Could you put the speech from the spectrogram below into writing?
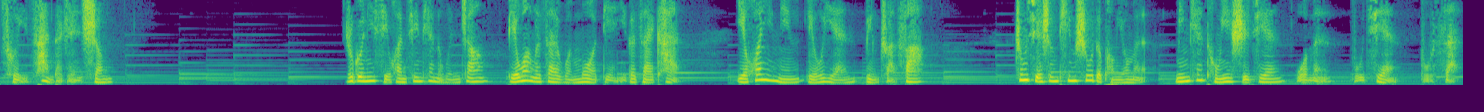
璀璨的人生。如果你喜欢今天的文章，别忘了在文末点一个再看，也欢迎您留言并转发。中学生听书的朋友们，明天同一时间我们不见不散。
